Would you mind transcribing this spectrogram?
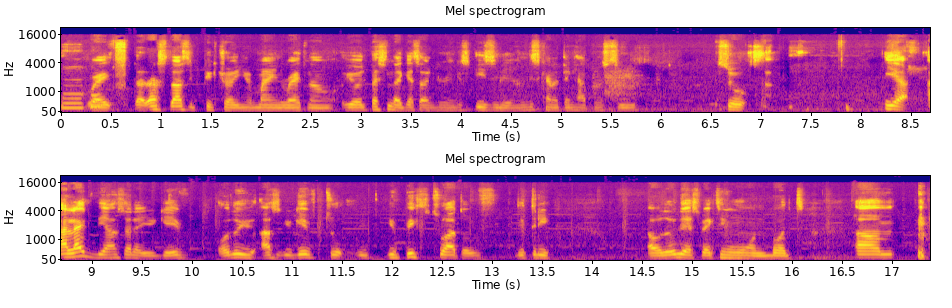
Mhm. right? That, that's that's the picture in your mind right now. You're the person that gets angry easily, and this kind of thing happens to you. So, yeah, I like the answer that you gave. Although you as you gave two, you picked two out of the three. I was only expecting one, but um,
